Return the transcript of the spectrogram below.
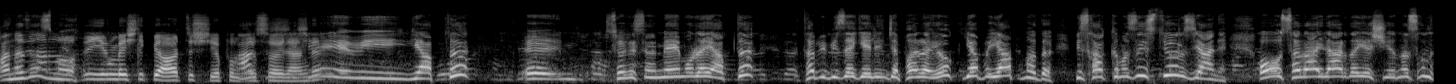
Anladınız mı? %25'lik bir artış yapıldığı Artık söylendi. Şey e, yaptı. E, söylesene memura yaptı. Tabii bize gelince para yok. Yap, yapmadı. Biz hakkımızı istiyoruz yani. O saraylarda yaşıyor. Nasıl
